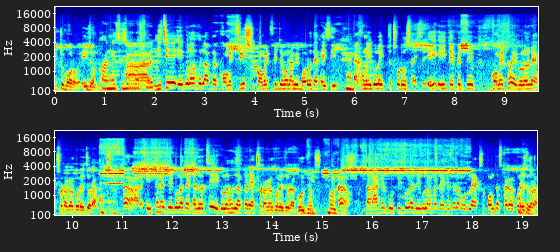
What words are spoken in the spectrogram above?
একটু বড় এই জন্য। আর নিচে যেগুলো আর নিচে এগুলো হলো আপনার কমেট ফিশ কমেট ফিশ যেমন আমি বড় দেখাইছি। এখন এগুলো একটু ছোট সাইজ এই এই টাইপের যে কমেট হয় এগুলো হলো একশো টাকা করে জোড়া। আচ্ছা। হ্যাঁ আর এখানে যেগুলো দেখা যাচ্ছে এগুলো হলো আপনার একশো টাকা করে জোড়া গোল ফিশ হ্যাঁ তার আগের গোল ফিশগুলো যেগুলো আমরা দেখেছিলাম ওগুলো একশো পঞ্চাশ টাকা করে জোড়া।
